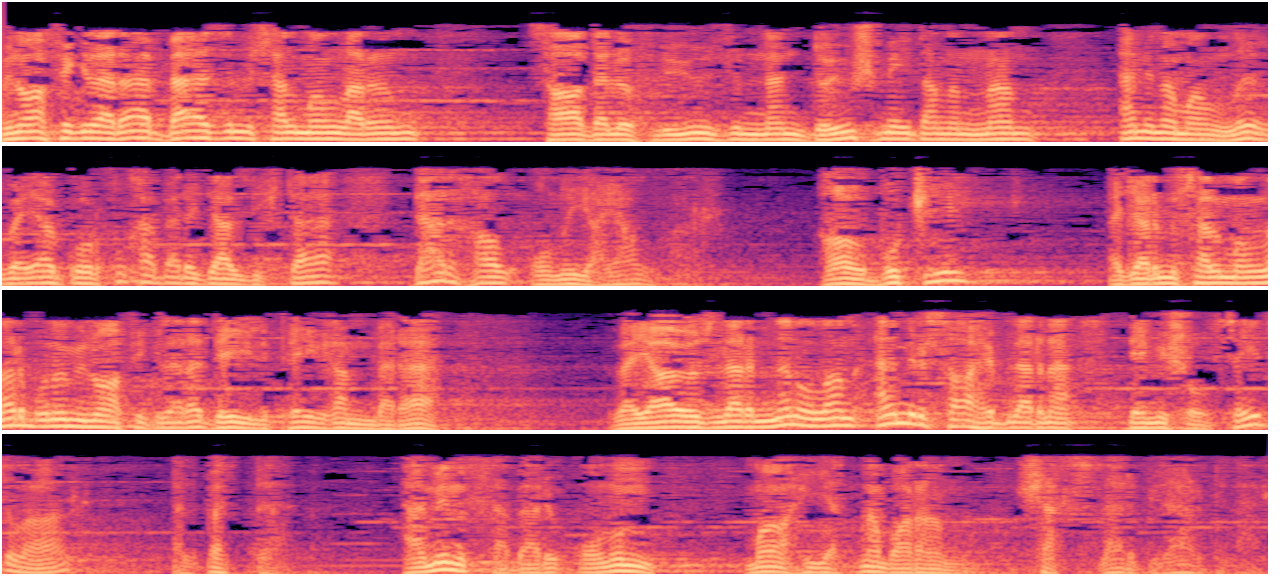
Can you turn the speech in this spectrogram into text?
Münafiqlərə bəzi müsəlmanların sadəlöflüyü üzündən döyüş meydanından əminamanlıq və ya qorxu xəbəri gəldikdə dərhal onu yayarlar. Halbuki Əgər müsəlmanlar bunu münafiqlərə deyil, peyğəmbərə və ya özlərindən olan əmr sahiblərinə demiş olsaydılar, əlbəttə həmin xəbəri onun mahiyyətinə varan şəxslər bilərdilər.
